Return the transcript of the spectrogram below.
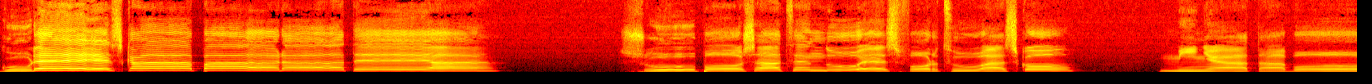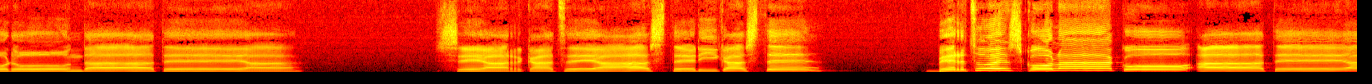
gure eskaparatea. Suposatzen du esfortzu asko, mina eta borondatea. Zeharkatzea asterik aste, bertso eskolako atea.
